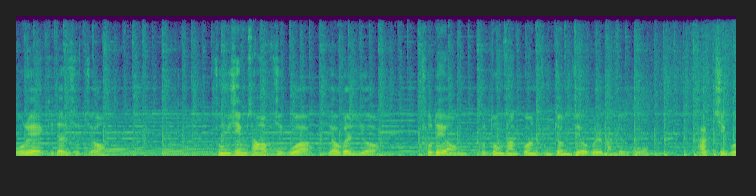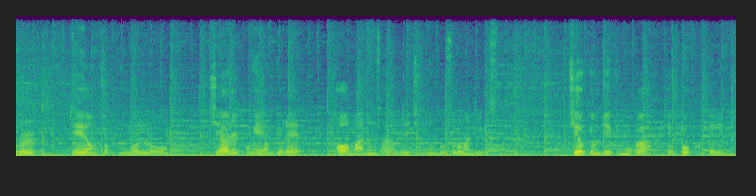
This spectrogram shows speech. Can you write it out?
오래 기다리셨죠? 중심 상업지구와 역을 이어 초대형 교통상권 중점지역을 만들고 각 지구를 대형 쇼핑몰로 지하를 통해 연결해 더 많은 사람들이 찾는 곳으로 만들겠습니다. 지역경제 규모가 대폭 확대됩니다.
